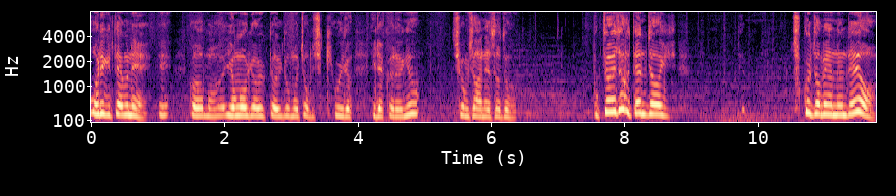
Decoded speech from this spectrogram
어리기 때문에 그뭐 영어 교육들도 뭐 좀 시키고 이러, 이랬거든요. 수용소 안에서도 북쪽에서 그땐 저 축구 좀 했는데요.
